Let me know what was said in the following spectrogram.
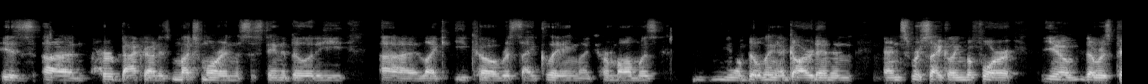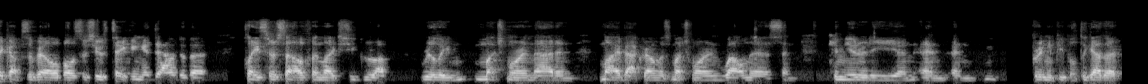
is uh, her background is much more in the sustainability, uh, like eco recycling. Like her mom was, you know, building a garden and and recycling before you know there was pickups available. So she was taking it down to the place herself and like she grew up really much more in that and my background was much more in wellness and community and and and bringing people together.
